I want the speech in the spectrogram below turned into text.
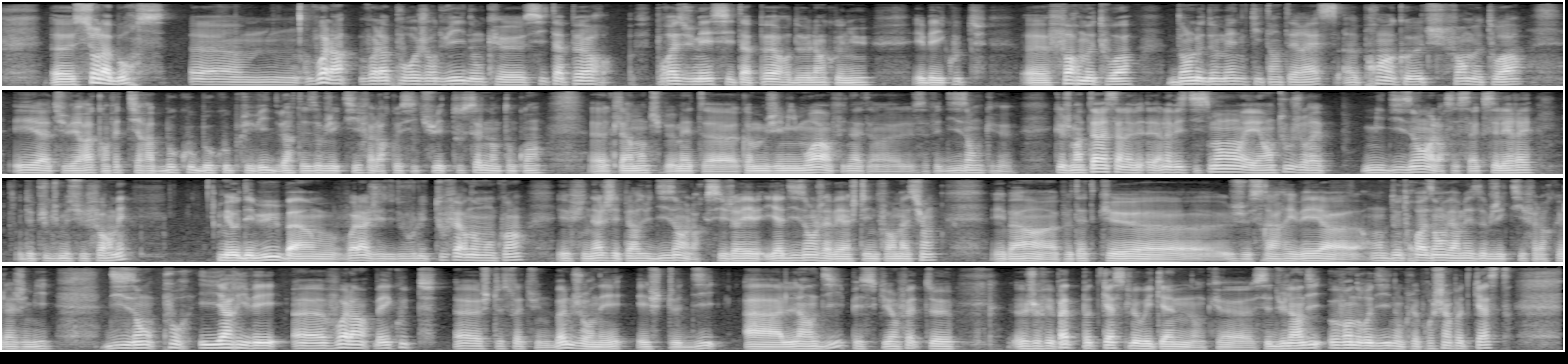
sur la bourse. voilà, voilà pour aujourd'hui. Donc, si tu as peur, pour résumer, si tu as peur de l'inconnu, eh bien écoute, forme-toi dans le domaine qui t'intéresse, euh, prends un coach, forme-toi et euh, tu verras qu'en fait tu iras beaucoup beaucoup plus vite vers tes objectifs alors que si tu es tout seul dans ton coin, euh, clairement tu peux mettre, comme j'ai mis moi, en final ça fait 10 ans que, que je m'intéresse à l'investissement et en tout j'aurais mis 10 ans, alors ça s'est accéléré depuis que je me suis formé. Mais au début, ben voilà, j'ai voulu tout faire dans mon coin et au final j'ai perdu 10 ans. Alors que si j'avais il y a 10 ans j'avais acheté une formation, et eh ben euh, peut-être que euh, je serais arrivé euh, en 2-3 ans vers mes objectifs alors que là j'ai mis 10 ans pour y arriver. voilà, bah écoute, je te souhaite une bonne journée et je te dis à lundi parce que en fait je fais pas de podcast le week-end donc c'est du lundi au vendredi donc le prochain podcast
